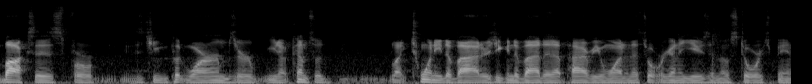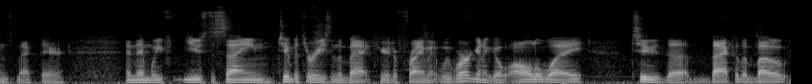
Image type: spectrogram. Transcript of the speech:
boxes for that you can put worms or you know it comes with like 20 dividers. You can divide it up however you want, and that's what we're going to use in those storage bins back there. And then we've used the same two by threes in the back here to frame it. We were going to go all the way to the back of the boat,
